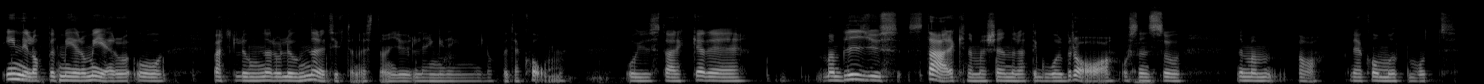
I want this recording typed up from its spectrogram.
in i loppet mer och mer och, och vart lugnare och lugnare tyckte jag nästan ju längre in i loppet jag kom. Och ju starkare, man blir ju stark när man känner att det går bra och sen så när man, ja, när jag kom upp mot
